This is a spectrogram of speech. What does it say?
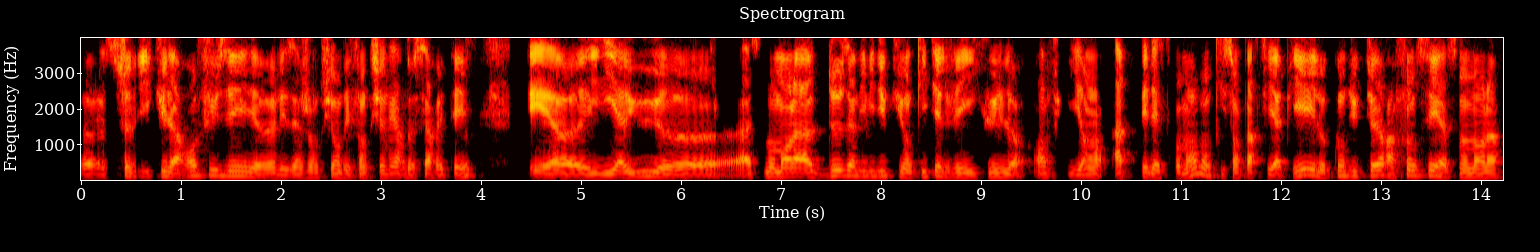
Euh, ce véhicule a refusé euh, les injonctions des fonctionnaires de s'arrêter. Et euh, il y a eu à ce moment-là deux individus qui ont quitté le véhicule en fuyant à pédestrement, donc ils sont partis à pied. Le conducteur a foncé à ce moment-là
